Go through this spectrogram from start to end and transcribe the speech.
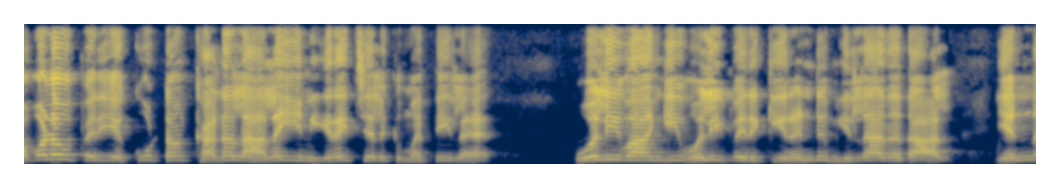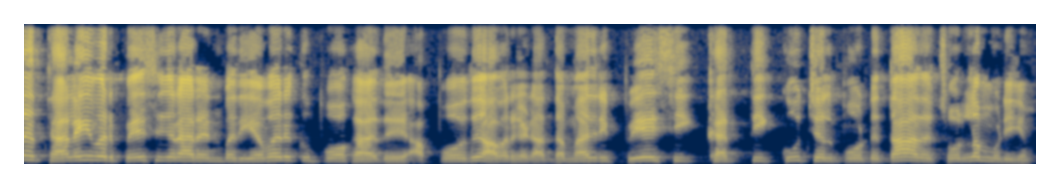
அவ்வளவு பெரிய கூட்டம் கடல் அலையின் இரைச்சலுக்கு மத்தியில ஒலி வாங்கி ஒலி பெருக்கி ரெண்டும் இல்லாததால் என்ன தலைவர் பேசுகிறார் என்பது எவருக்கும் போகாது. அப்போது அவர்கள் அந்த மாதிரி பேசி கத்தி கூச்சல் போட்டு தான் அதை சொல்ல முடியும்.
